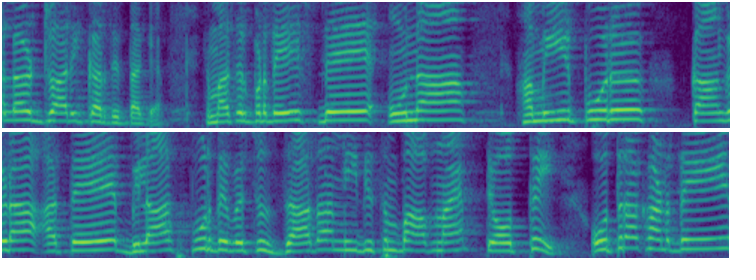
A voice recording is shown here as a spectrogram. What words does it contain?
ਅਲਰਟ ਜਾਰੀ ਕਰ ਦਿੱਤਾ ਗਿਆ। ਹਿਮਾਚਲ ਪ੍ਰਦੇਸ਼ ਦੇ ਉਨਾ ਹਮੀਰਪੁਰ ਕਾਂਗੜਾ ਅਤੇ ਬਿਲਾਸਪੁਰ ਦੇ ਵਿੱਚ ਜ਼ਿਆਦਾ ਮੀਂਹ ਦੀ ਸੰਭਾਵਨਾ ਹੈ ਤੇ ਉੱਥੇ ਹੀ ਉੱਤਰਾਖੰਡ ਦੇ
